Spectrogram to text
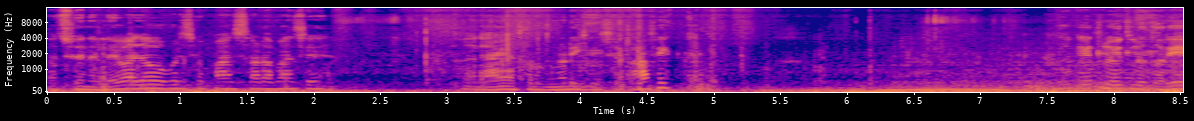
પાછું એને લેવા જવું પડશે પાંચ, સાડા પાંચે. અને અહીંયા થોડુંક નડી ગયું છે ટ્રાફિક એટલું એટલું તો રે.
